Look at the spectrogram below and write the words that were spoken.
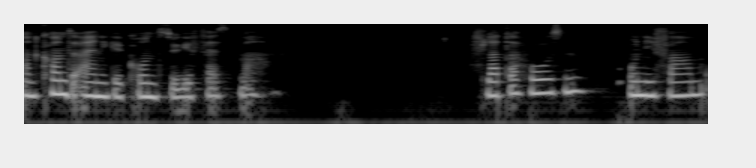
man konnte einige Grundzüge festmachen. Flatterhosen, Uniform,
